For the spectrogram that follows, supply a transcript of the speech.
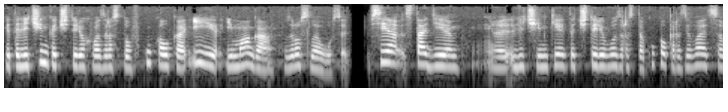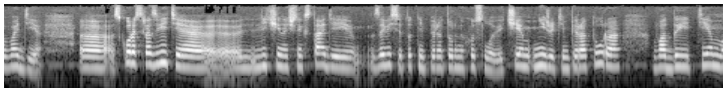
это личинка четырех возрастов, куколка и имага, взрослая особь. Все стадии э, личинки, это четыре возраста, куколка развивается в воде. Э, скорость развития э, личиночных стадий зависит от температурных условий. Чем ниже температура воды, тем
